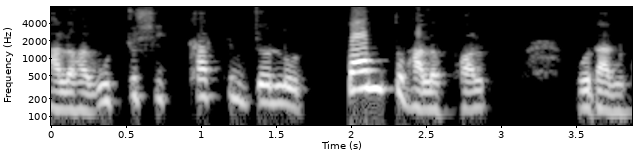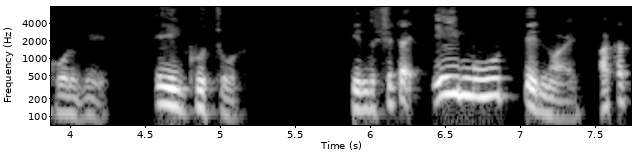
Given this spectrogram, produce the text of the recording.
ভালো হবে। উচ্চ শিক্ষার্থীর জন্য অত্যন্ত ভালো ফল প্রদান করবে এই গোচর। কিন্তু সেটা এই মুহূর্তে নয়। অর্থাৎ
